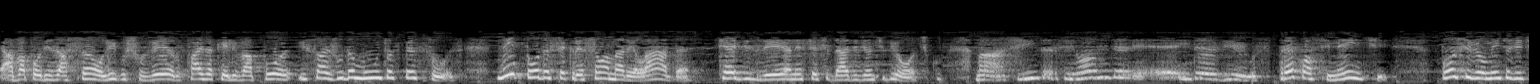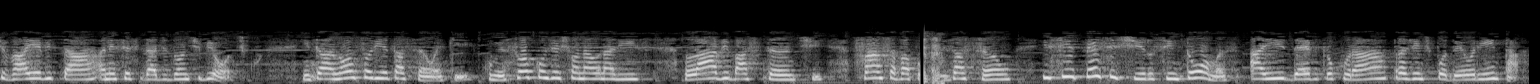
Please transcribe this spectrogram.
a vaporização, liga o chuveiro, faz aquele vapor, isso ajuda muito as pessoas. Nem toda secreção amarelada quer dizer a necessidade de antibiótico. Mas se, se nós inter, eh, intervirmos precocemente, possivelmente a gente vai evitar a necessidade do antibiótico. Então a nossa orientação é que começou a congestionar o nariz, lave bastante, faça vaporização e se persistir os sintomas, aí deve procurar para a gente poder orientar.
